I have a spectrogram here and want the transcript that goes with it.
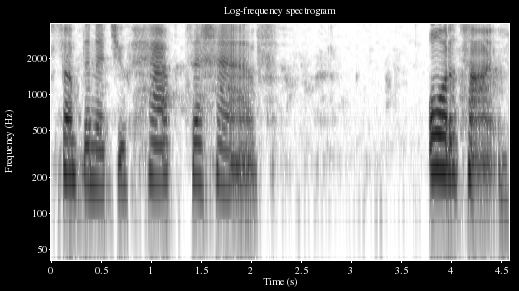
something that you have to have all the time.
